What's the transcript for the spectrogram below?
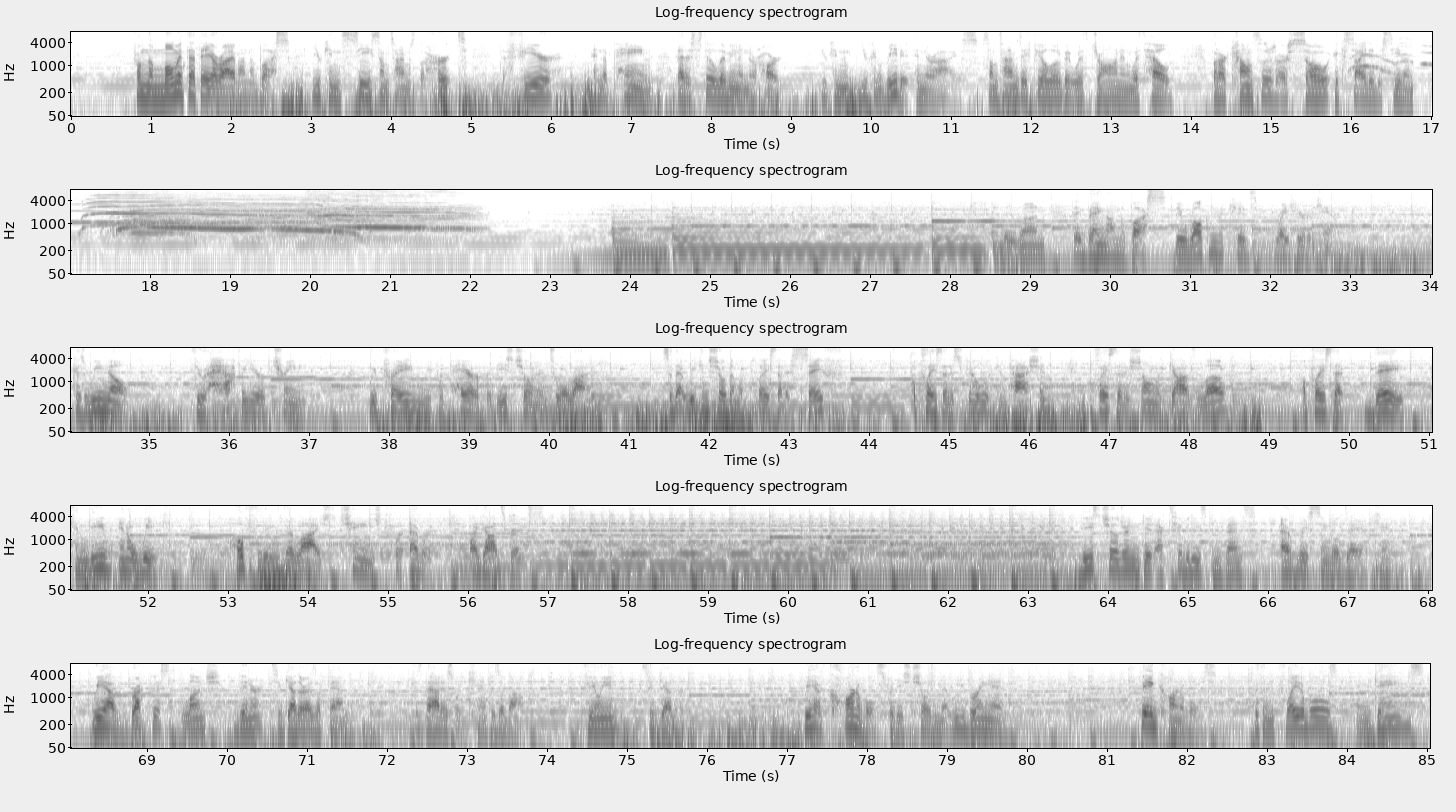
From the moment that they arrive on the bus, you can see sometimes the hurt, the fear, and the pain that is still living in their heart. You can, you can read it in their eyes. Sometimes they feel a little bit withdrawn and withheld, but our counselors are so excited to see them. They run, they bang on the bus, they welcome the kids right here to camp. Because we know through half a year of training, we pray and we prepare for these children to arrive so that we can show them a place that is safe, a place that is filled with compassion, a place that is shown with God's love, a place that they can leave in a week, hopefully with their lives changed forever by God's grace. These children get activities and events every single day at camp. We have breakfast, lunch, dinner together as a family because that is what camp is about feeling together. We have carnivals for these children that we bring in. Big carnivals with inflatables and games.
